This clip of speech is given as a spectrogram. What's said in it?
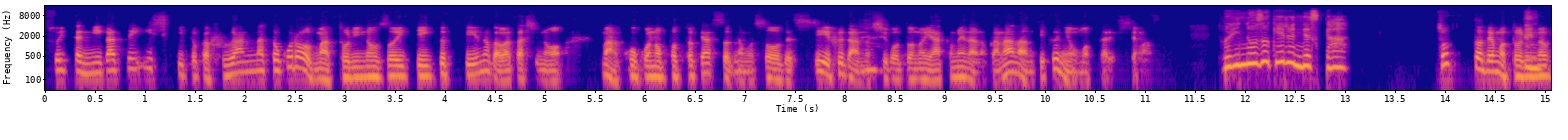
そういった苦手意識とか不安なところを、まあ、取り除いていくっていうのが私のまあ、ここのポッドキャストでもそうですし、普段の仕事の役目なのかな、なんていうふうに思ったりしてます。取り除けるんですか？ちょっとでも取り除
